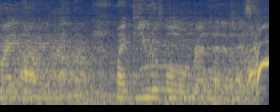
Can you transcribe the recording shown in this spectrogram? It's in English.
my um, my beautiful redheaded high school.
